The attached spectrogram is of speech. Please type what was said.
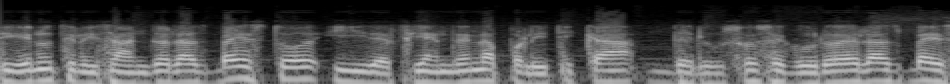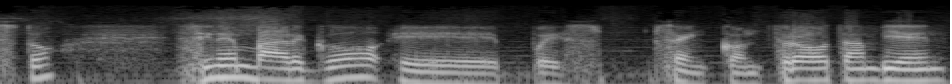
siguen utilizando el asbesto y defienden la política del uso seguro del asbesto. Sin embargo, eh, pues se encontró también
